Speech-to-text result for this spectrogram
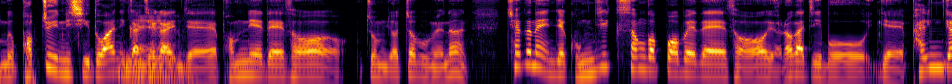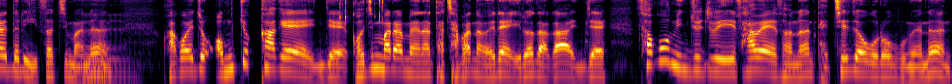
뭐 법주인이시기도 하니까 네. 제가 이제 법리에 대해서 좀 여쭤보면은 최근에 이제 공직선거법에 대해서 여러 가지 뭐 이제 판결들이 있었지만은 네. 과거에 좀 엄격하게 이제 거짓말하면은 다 잡아넣어야 돼 이러다가 이제 서구 민주주의 사회에서는 대체적으로 보면은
